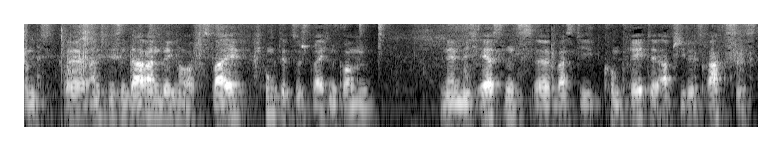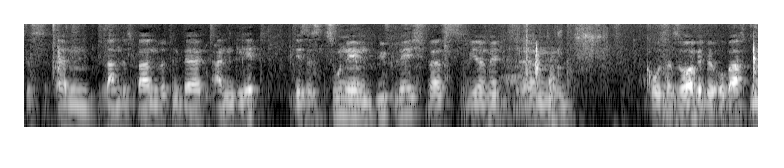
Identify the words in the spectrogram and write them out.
und äh, anschließend daran will ich noch auf zwei Punkte zu sprechen kommen. Nämlich erstens, äh, was die konkrete Abschiebepraxis des ähm, Landes Baden-Württemberg angeht ist es zunehmend üblich, was wir mit ähm, großer Sorge beobachten,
